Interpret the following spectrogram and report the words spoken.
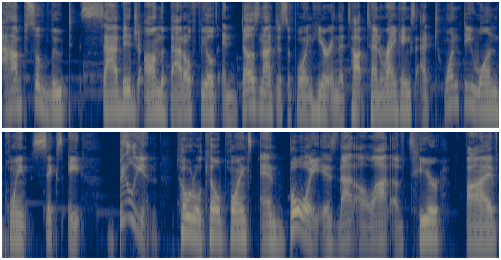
absolute savage on the battlefield and does not disappoint here in the top 10 rankings at 21.68 billion total kill points. And boy is that a lot of tier 5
